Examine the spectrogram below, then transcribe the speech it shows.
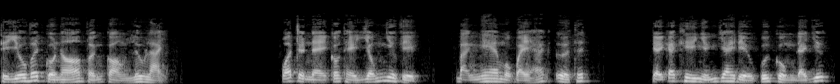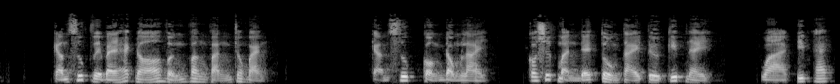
thì dấu vết của nó vẫn còn lưu lại. Quá trình này có thể giống như việc bạn nghe một bài hát ưa thích, kể cả khi những giai điệu cuối cùng đã dứt, cảm xúc về bài hát đó vẫn văng vẳng trong bạn. Cảm xúc còn đồng lại, có sức mạnh để tồn tại từ kiếp này qua kiếp khác.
